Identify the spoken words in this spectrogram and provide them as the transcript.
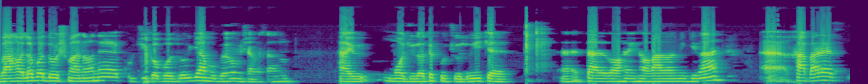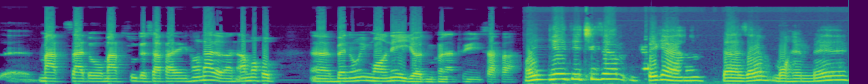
و حالا با دشمنان کوچیک و بزرگی هم روبرو میشن. مثلا اون موجودات کوچولویی که سر راه اینها قرار می‌گیرن خبر از مقصد و مقصود سفر اینها ندارن. اما خب به نوعی مانع ایجاد می‌کنن توی این سفر. یه, یه چیزی هم بگم. به نظرم مهمه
